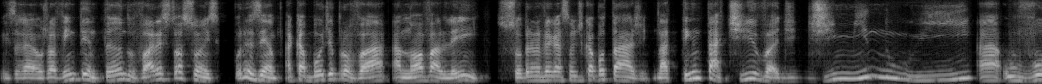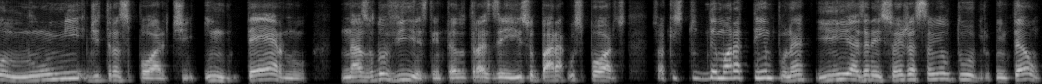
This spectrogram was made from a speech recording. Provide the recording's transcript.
Israel já vem tentando várias situações. Por exemplo, acabou de aprovar a nova lei sobre a navegação de cabotagem, na tentativa de diminuir a, o volume de transporte interno nas rodovias, tentando trazer isso para os portos. Só que isso tudo demora tempo, né? E as eleições já são em outubro. Então,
